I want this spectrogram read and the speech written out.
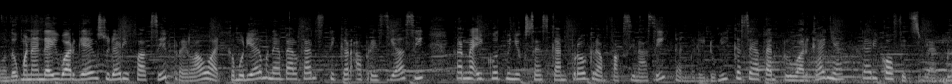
Untuk menandai warga yang sudah divaksin, relawan kemudian menempelkan stiker apresiasi karena ikut menyukseskan program vaksinasi dan melindungi kesehatan keluarganya dari COVID-19.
